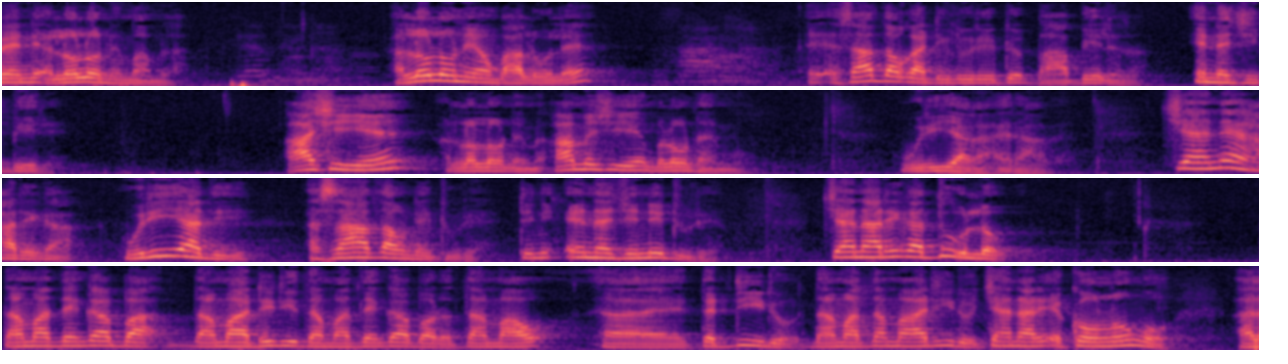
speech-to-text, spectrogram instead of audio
ဘဲနဲ့အလုံးလုံးနေမှာမလားအလုံးလုံးနေအောင်ဘာလို့လဲအစားတောက်ကဒီလူတွေအတွက်ဘာပေးလဲဆို energy ပေးတယ်အားရှိရင်အလုံးလုံးနိုင်မယ်အားမရှိရင်မလုံးနိုင်ဘူးဝိရိယကအဲ့ဒါပဲကြံတဲ့ဟာတွေက ဝိရိယဒီအစားအသောက်နဲ့တူတယ်ဒီနေ့ energy နဲ့တူတယ်ကြံတာတွေကသူ့အလုပ်တမ္မာသင်္ကပ္ပတမ္မာဒိဋ္ဌိတမ္မာသင်္ကပ္ပတို့တမ္မာအဲတတိတို့တမ္မာတမာတိတို့ကြံတာတွေအကုန်လုံးကိုအ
